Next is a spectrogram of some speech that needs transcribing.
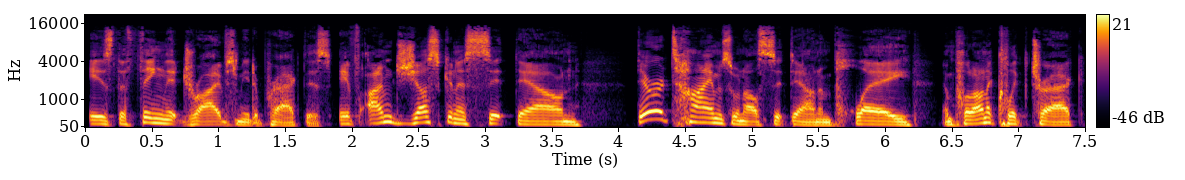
is the thing that drives me to practice. If I'm just going to sit down, there are times when I'll sit down and play and put on a click track,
